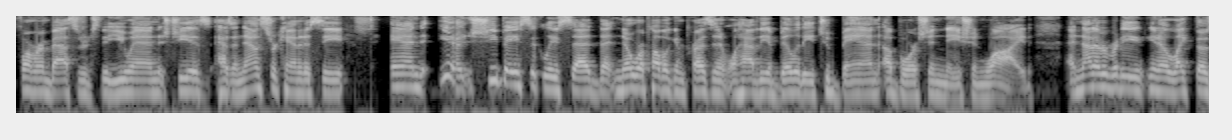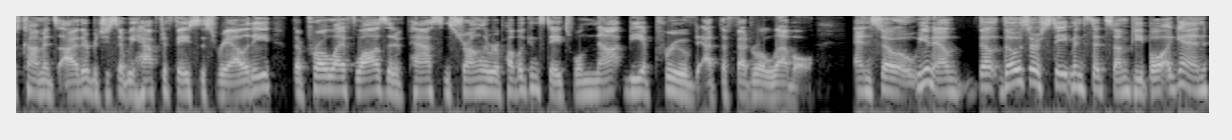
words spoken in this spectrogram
former ambassador to the UN. She is, has announced her candidacy. And, you know, she basically said that no Republican president will have the ability to ban abortion nationwide. And not everybody, you know, liked those comments either, but she said we have to face this reality. The pro life laws that have passed in strongly Republican states will not be approved at the federal level. And so, you know, th- those are statements that some people, again,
